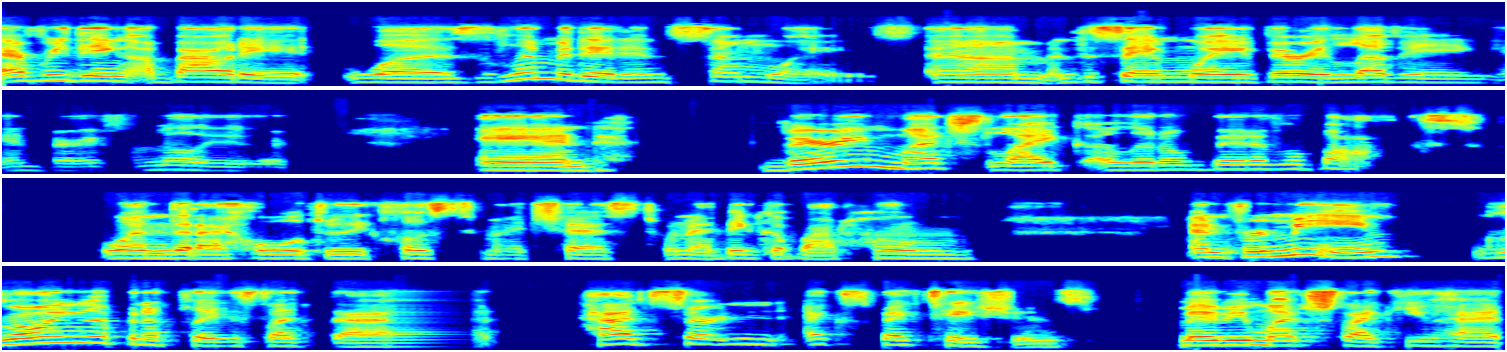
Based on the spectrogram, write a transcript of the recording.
everything about it was limited in some ways. Um, the same way, very loving and very familiar, and very much like a little bit of a box, one that I hold really close to my chest when I think about home. And for me, growing up in a place like that had certain expectations, maybe much like you had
